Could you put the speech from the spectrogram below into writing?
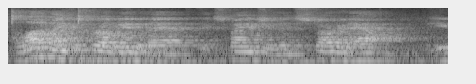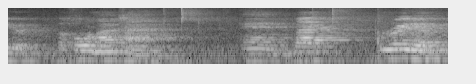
but a lot of things are thrown into that expansion that started out here before my time. And back when Rita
